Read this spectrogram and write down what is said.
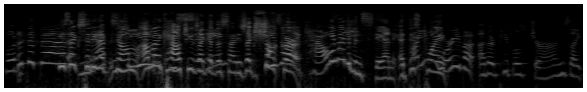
foot of the bed? He's like sitting next no. I'm. I'm on a couch. He's, like at the side. He's like He's shocker. on a He might have been standing at this Are point. you worried about other people's germs? Like,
